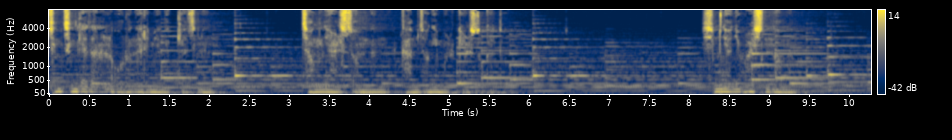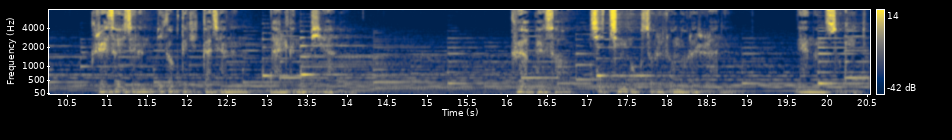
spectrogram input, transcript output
층층 계단을 오르내리며 느껴지는 정리할 수 없는 감정의 물결 속에도 10년이 훨씬 넘은 그래서 이제는 삐걱대기까지 하는 낡은 피아노 그 앞에서 지친 목소리로 노래를 하는 내 눈 속에도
